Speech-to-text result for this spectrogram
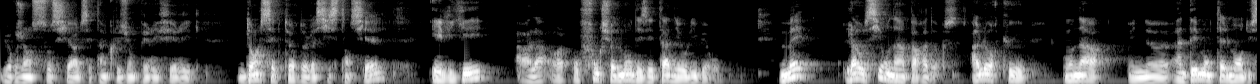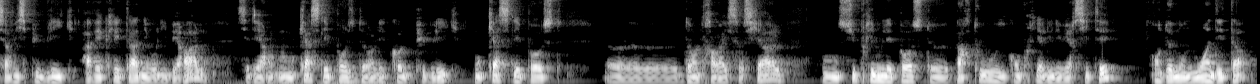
urgence sociale, cette inclusion périphérique dans le secteur de l'assistentiel est liée au fonctionnement des États néolibéraux. Mais là aussi, on a un paradoxe. Alors que on a un démantèlement du service public avec l'État néolibéral, c'est-à-dire on casse les postes dans l'école publique, on casse les postes euh, dans le travail social, on supprime les postes partout, y compris à l'université, on demande moins d'État,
